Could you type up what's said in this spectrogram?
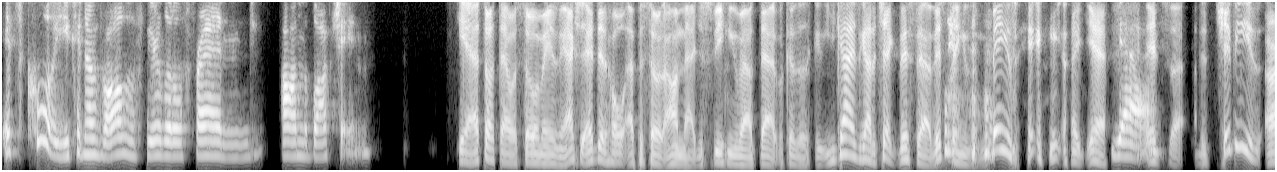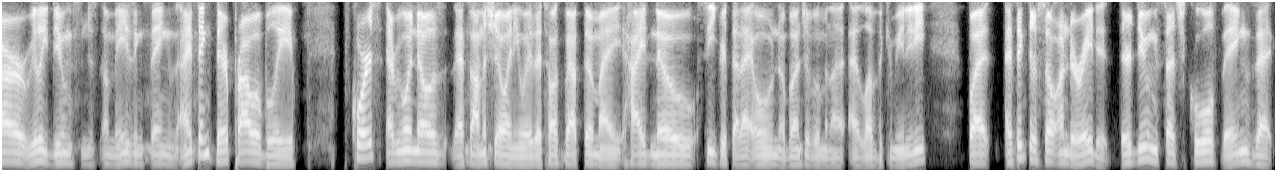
it's cool. You can evolve your little friend on the blockchain. Yeah, I thought that was so amazing. Actually, I did a whole episode on that, just speaking about that because like, you guys got to check this out. This thing is amazing. like, yeah, yeah, it's uh, the Chibis are really doing some just amazing things. I think they're probably, of course, everyone knows that's on the show. Anyways, I talk about them. I hide no secret that I own a bunch of them, and I, I love the community. But I think they're so underrated. They're doing such cool things that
